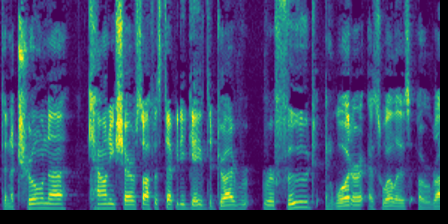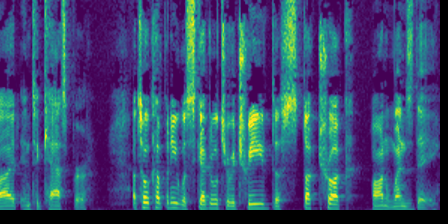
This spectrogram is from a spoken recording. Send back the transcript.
The Natrona County Sheriff's Office deputy gave the driver food and water as well as a ride into Casper. A tow company was scheduled to retrieve the stuck truck on Wednesday.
